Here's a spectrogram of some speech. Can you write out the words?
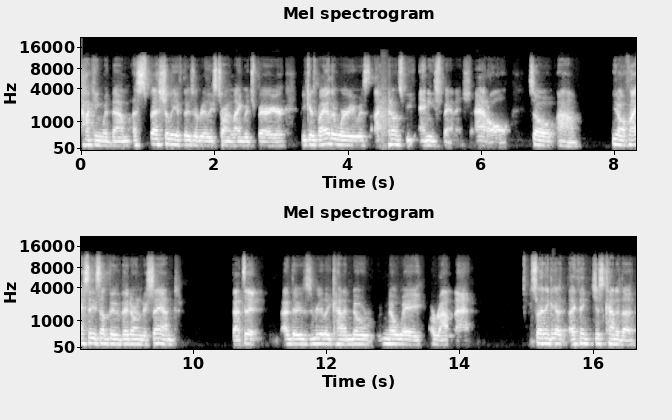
talking with them especially if there's a really strong language barrier because my other worry was i don't speak any spanish at all. So um, you know if i say something that they don't understand that's it there's really kind of no no way around that. So I think I think just kind of the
